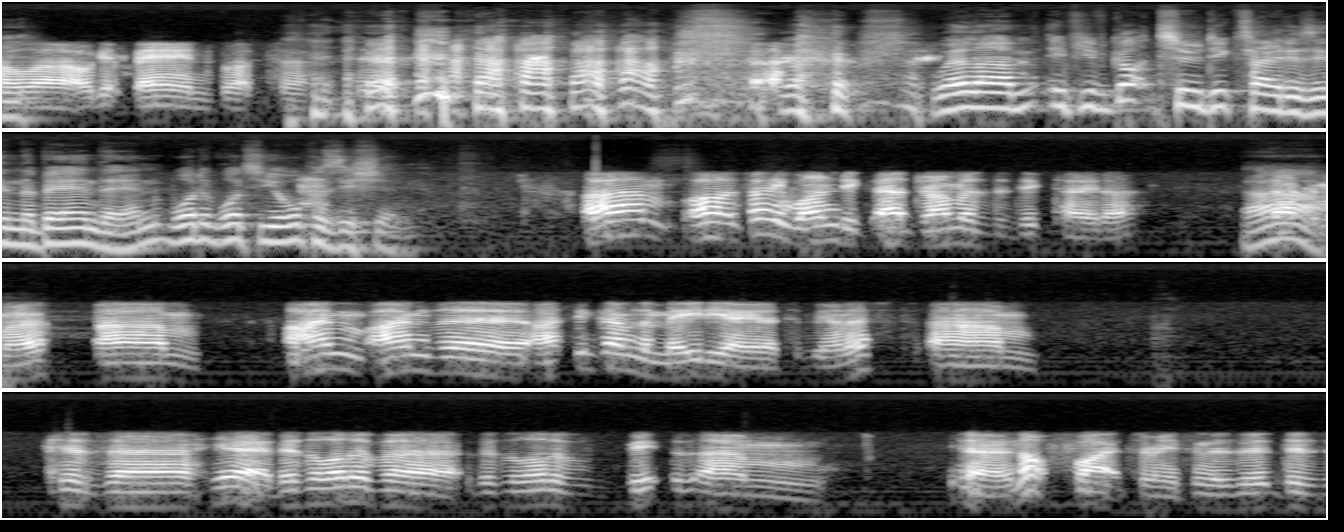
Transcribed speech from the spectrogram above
I'll uh, I'll get banned. But uh, yeah. well, um, if you've got two dictators in the band, then what what's your position? um, well, it's only one. Dic- our drummer's the dictator, Ah. Um, I'm I'm the I think I'm the mediator to be honest. Um 'cause uh, yeah, there's a lot of uh, there's a lot of bit, um, you know, not fights or anything. There's a, there's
